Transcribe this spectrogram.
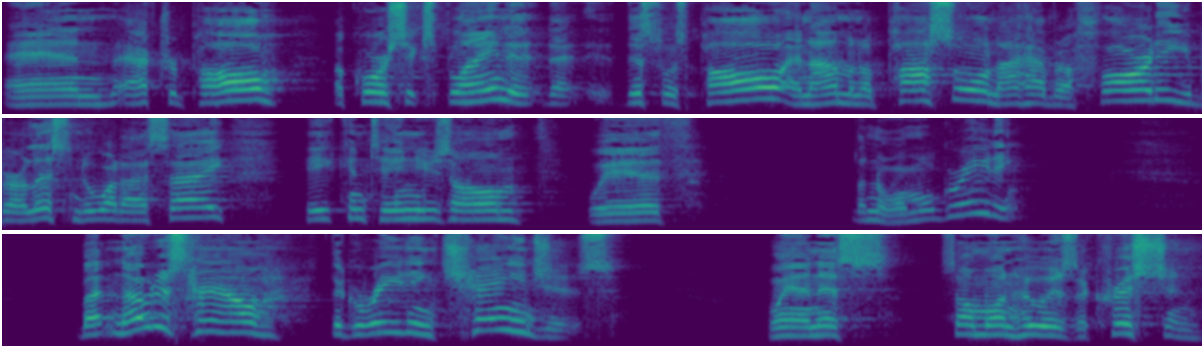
And after Paul, of course, explained that, that this was Paul, and I'm an apostle, and I have an authority, you better listen to what I say, he continues on with the normal greeting. But notice how the greeting changes when it's someone who is a Christian,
